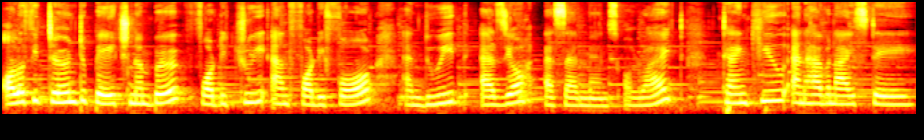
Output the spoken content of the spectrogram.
all of you turn to page number 43 and 44 and do it as your assignments. Alright. Thank you and have a nice day.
